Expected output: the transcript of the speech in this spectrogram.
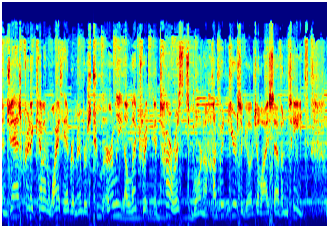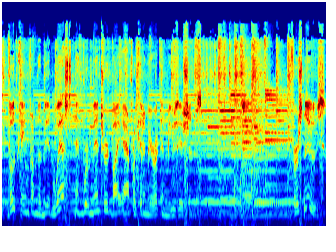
And jazz critic Kevin Whitehead remembers two early electric guitarists born 100 years ago, July 17th. Both came from the Midwest and were mentored by African American musicians. First News.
